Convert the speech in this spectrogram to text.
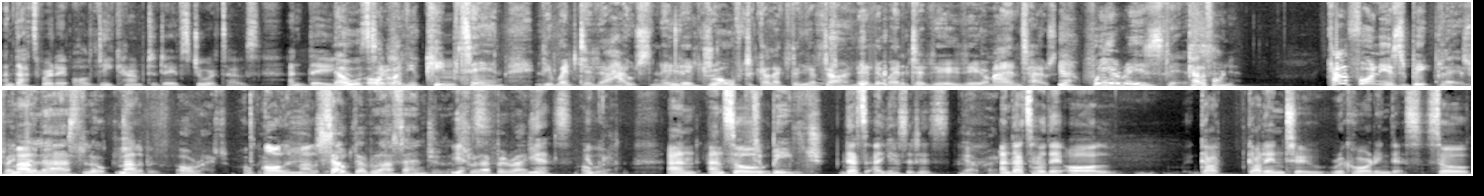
And that's where they all decamped to Dave Stewart's house, and they Now, used hold on, you keep Hmm. saying they went to the house and then they drove to collect the guitar and then they went to the, the, your man's house. Yeah. Where is this? California, California is a big place when Malibu. you last looked. Malibu, All right. Okay. all in Malibu. South of Los Angeles. Yes. Would that be right? Yes. Okay. And and so It's a beach. that's uh, yes, it is. Yeah, right. And that's how they all got got into recording this. So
